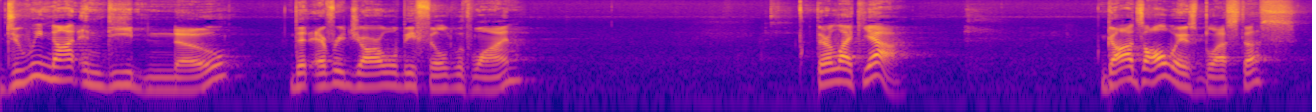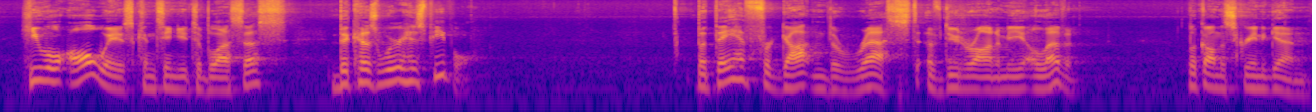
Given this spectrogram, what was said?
Do we not indeed know that every jar will be filled with wine? They're like, Yeah, God's always blessed us. He will always continue to bless us because we're his people. But they have forgotten the rest of Deuteronomy 11. Look on the screen again.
